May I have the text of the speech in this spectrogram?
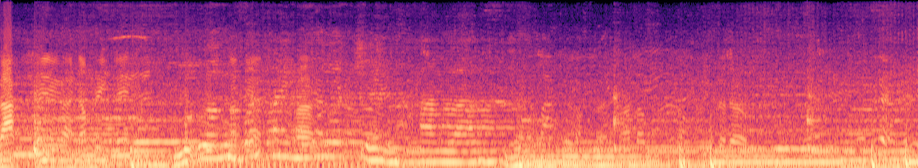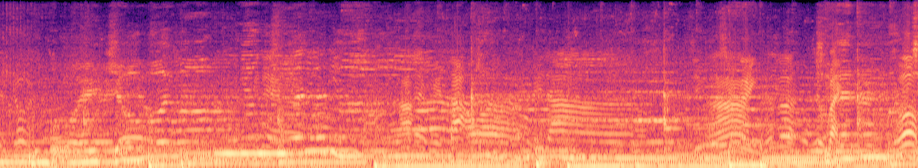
dạ Đây cả Nam Định lên. Mưa hay À. ướt trên hàng lá buổi chiều ngồi ngóng những chuyến Cái này phải tạo đi ra với À. sự ảnh nữa Rượu bạch Đúng không?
